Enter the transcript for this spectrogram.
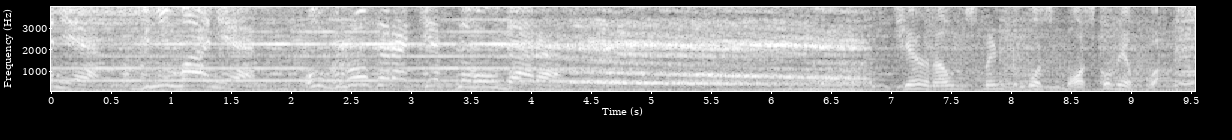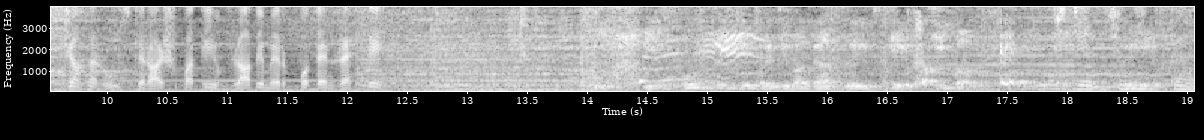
Внимание! Внимание! Угроза ракетного удара! ये अनाउंसमेंट उस मॉस्को में हुआ जहां रूस के राष्ट्रपति व्लादिमीर पुतिन रहते हैं Используйте противогазы всех типов. Подожди, это что мне какая?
